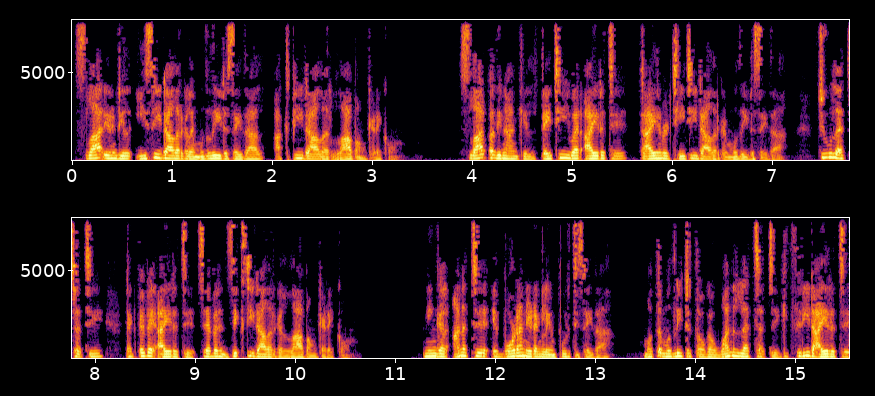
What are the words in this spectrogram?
ஸ்லாட் இரண்டில் இசி டாலர்களை முதலீடு செய்தால் அக்பி டாலர் லாபம் கிடைக்கும். ஸ்லாட் பதினான்கில் டெய்டிவர் ஆயிரத்து டாயர் டிடி டாலர்கள் முதலீடு செய்தால் டூ லட்சத்து டெக்பெவை ஆயிரத்து செவன் சிக்ஸ்டி டாலர்கள் லாபம் கிடைக்கும். நீங்கள் அனைத்து போர்டான் இடங்களையும் பூர்த்தி செய்தால் மொத்த முதலீட்டு தொகை ஒன் லட்சத்து த்ரீ ஆயிரத்து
